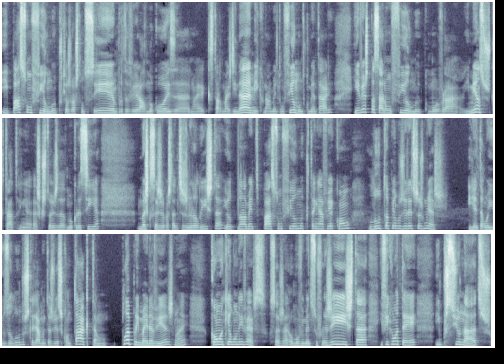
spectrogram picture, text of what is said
e passo um filme, porque eles gostam sempre de ver alguma coisa não é, que se torne mais dinâmico, normalmente um filme, um documentário, e em vez de passar um filme, como haverá imensos que tratem as questões da democracia, mas que seja bastante generalista, eu normalmente passo um filme que tenha a ver com luta pelos direitos das mulheres. E então aí os alunos, se calhar muitas vezes contactam pela primeira vez, não é? Com aquele universo, ou seja, o movimento sufragista, e ficam até impressionados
